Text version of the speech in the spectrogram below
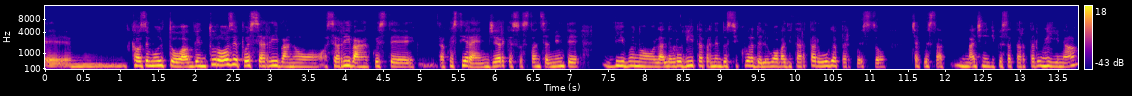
ehm, cose molto avventurose. Poi si arrivano si arriva queste da questi ranger che sostanzialmente vivono la loro vita prendendosi cura delle uova di tartaruga, per questo c'è questa immagine di questa tartarughina,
